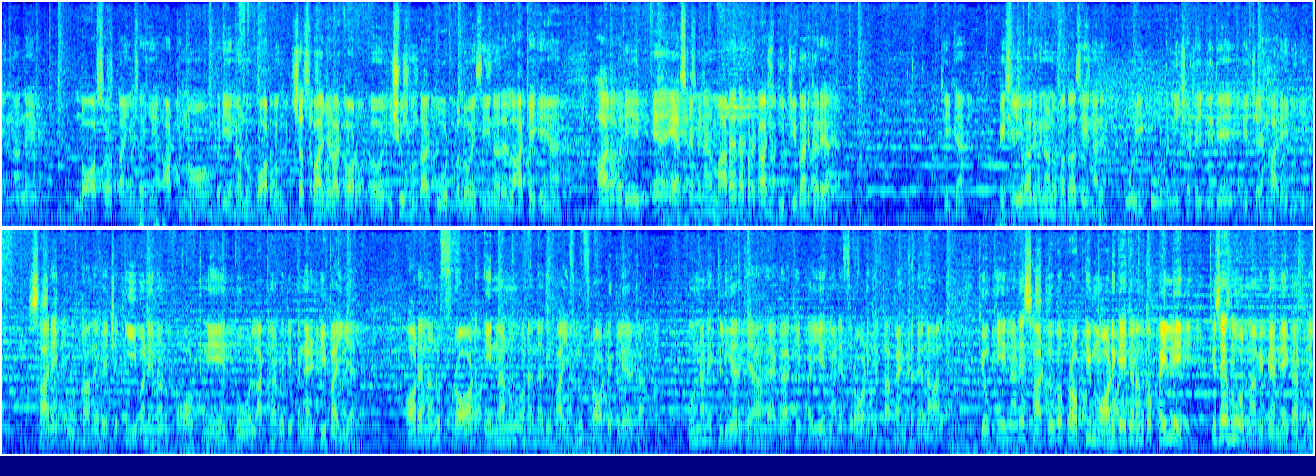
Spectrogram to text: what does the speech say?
ਇਹਨਾਂ ਨੇ ਲਾਸ ਆਫ ਟਾਈਮਸ ਅਸੀਂ 8-9 ਵਾਰੀ ਇਹਨਾਂ ਨੂੰ ਵਾਰਨਿੰਗ ਚਸਪਾ ਜਿਹੜਾ ਇਸ਼ੂ ਹੁੰਦਾ ਕੋਰਟ ਵੱਲੋਂ, ਅਸੀਂ ਇਹਨਾਂ ਦੇ ਲਾ ਕੇ ਗਏ ਆ ਹਰ ਵਾਰੀ ਇਹ ਇਸ ਟਾਈਮ ਇਹਨਾਂ ਨੇ ਮਹਾਰਾਜ ਦਾ ਪ੍ਰਕਾਸ਼ ਦੂਜੀ ਵਾਰ ਕਰਿਆ। ਠੀਕ ਹੈ? ਪਿਛਲੀ ਵਾਰ ਵੀ ਇਹਨਾਂ ਨੂੰ ਪਤਾ ਸੀ, ਇਹਨਾਂ ਨੇ ਕੋਈ ਕੋਰਟ ਨਹੀਂ ਛੱਡੀ ਜਿਹਦੇ ਵਿੱਚ ਇਹ ਹਾਰੇ ਨਹੀਂ ਹੈ। ਸਾਰੇ ਕੋਰਟਾਂ ਦੇ ਵਿੱਚ ਈਵਨ ਇਹਨਾਂ ਨੂੰ ਕੋਰਟ ਨੇ 2 ਲੱਖ ਰੁਪਏ ਦੀ ਪੈਨਲਟੀ ਪਾਈ ਹੈ ਔਰ ਇਹਨਾਂ ਨੂੰ ਫਰਾਡ ਇਹਨਾਂ ਨੂੰ ਔਰ ਇਹਨਾਂ ਦੀ ਵਾਈਫ ਨੂੰ ਫਰਾਡ ਡਿਕਲੇਅਰ ਕਰਤਾ। ਉਹਨਾਂ ਨੇ ਕਲੀਅਰ ਕਿਹਾ ਹੈਗਾ ਕਿ ਭਾਈ ਇਹਨਾਂ ਨੇ ਫਰਾਡ ਕੀਤਾ ਬੈਂਕ ਦੇ ਨਾਲ, ਕਿਉਂਕਿ ਇਹਨਾਂ ਨੇ ਸਾਡੇ ਕੋਲ ਪ੍ਰਾਪਰਟੀ ਮੌੜਗੇ ਕਰਨ ਤੋਂ ਪਹਿਲੇ ਕਿਸੇ ਹੋਰ ਨਾਲ ਵੀ ਬਿਆਨੇ ਕਰ ਲਏ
